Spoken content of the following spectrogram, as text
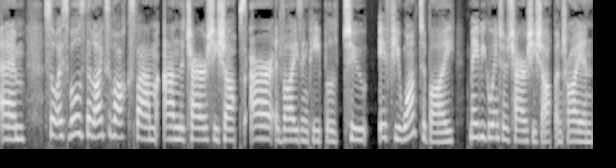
Um, so I suppose the likes of Oxfam and the charity shops are advising people to, if you want to buy, maybe go into a charity shop and try and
